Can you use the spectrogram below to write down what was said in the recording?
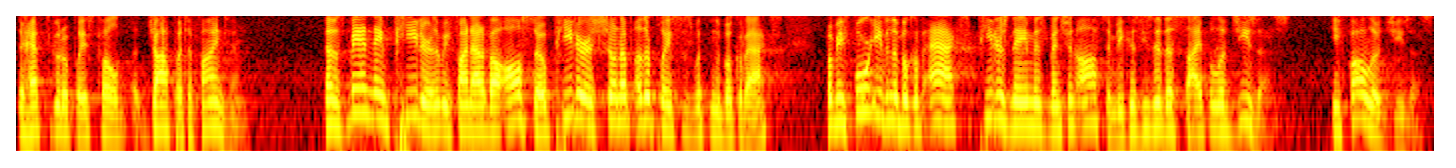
they have to go to a place called Joppa to find him. Now, this man named Peter that we find out about also, Peter has shown up other places within the book of Acts. But before even the book of Acts, Peter's name is mentioned often because he's a disciple of Jesus. He followed Jesus.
